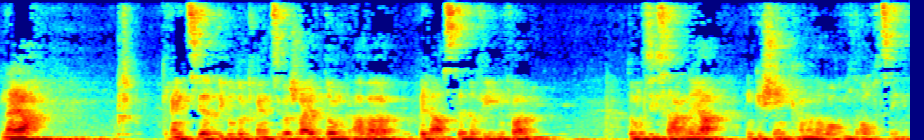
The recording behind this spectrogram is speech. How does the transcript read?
Naja, grenzwertig oder Grenzüberschreitung, aber belastend auf jeden Fall. Da muss ich sagen, naja, ein Geschenk kann man aber auch nicht aufzwingen.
